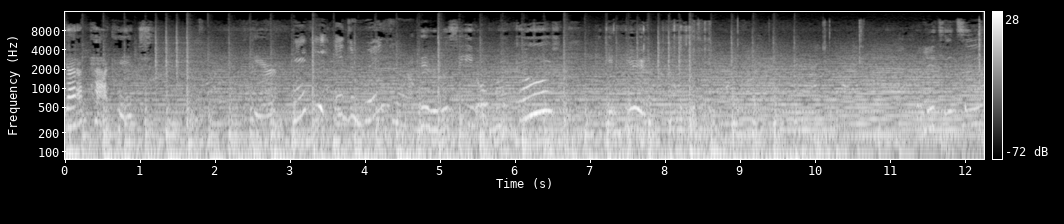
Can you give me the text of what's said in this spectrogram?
Got a package here. Maybe it's a wizard. Okay, we will see. Oh my gosh. I can hear it. It's inside.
